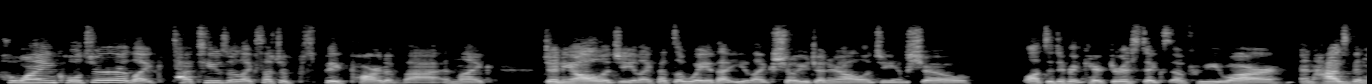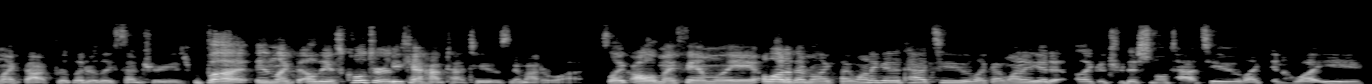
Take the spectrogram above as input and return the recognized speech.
Hawaiian culture, like tattoos are like such a big part of that. And like genealogy, like that's a way that you like show your genealogy and show lots of different characteristics of who you are and has been like that for literally centuries. But in like the LDS culture, you can't have tattoos no matter what. It's like all of my family, a lot of them are like, I want to get a tattoo. Like I want to get like a traditional tattoo, like in Hawaii,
